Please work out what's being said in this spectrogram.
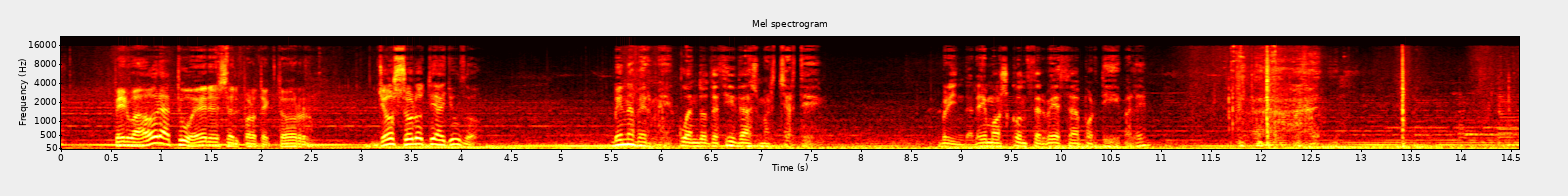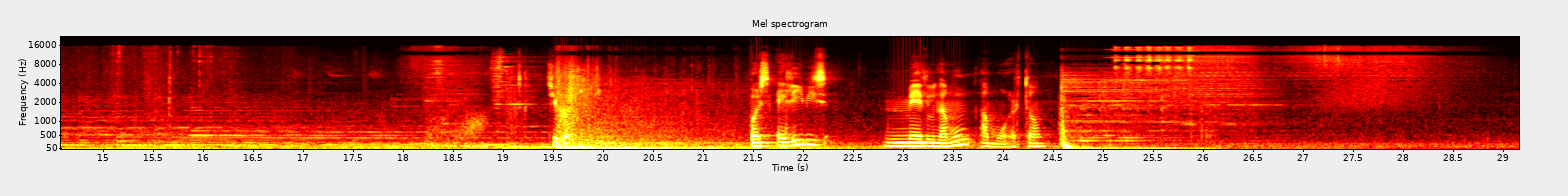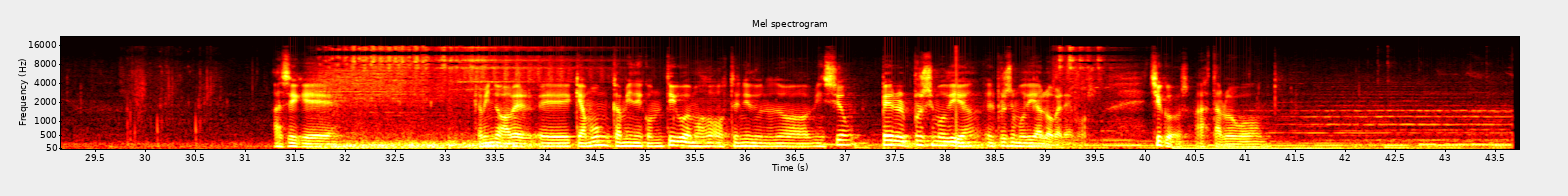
Pero ahora tú eres el protector. Yo solo te ayudo. Ven a verme cuando decidas marcharte. Brindaremos con cerveza por ti, ¿vale? Chicos. Pues el Ibis Medunamun ha muerto. Así que... Camino, a ver, eh, que Amon camine contigo, hemos obtenido una nueva misión, pero el próximo día, el próximo día lo veremos. Chicos, hasta luego.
